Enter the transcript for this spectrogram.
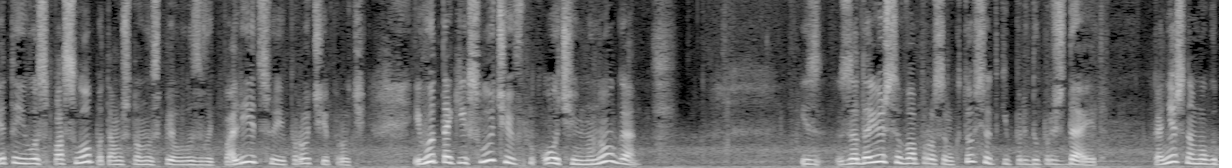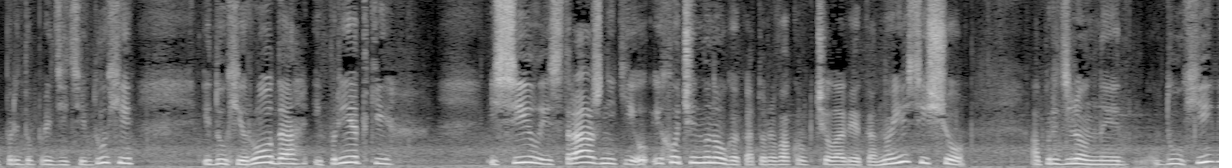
это его спасло, потому что он успел вызвать полицию и прочее, прочее. И вот таких случаев очень много. И задаешься вопросом, кто все-таки предупреждает. Конечно, могут предупредить и духи, и духи рода, и предки, и силы, и стражники, их очень много, которые вокруг человека. Но есть еще определенные духи,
